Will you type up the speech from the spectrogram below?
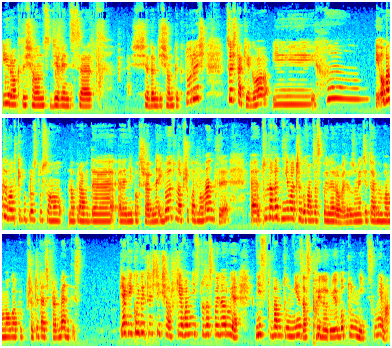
I rok 1970 któryś. Coś takiego i... Hmm, I oba te wątki po prostu są naprawdę e, niepotrzebne. I były tu na przykład momenty, e, tu nawet nie ma czego wam zaspoilerować, rozumiecie? To ja bym wam mogła przeczytać fragmenty z jakiejkolwiek części książki, ja wam nic tu zaspoileruję. Nic wam tu nie zaspoileruję, bo tu nic nie ma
